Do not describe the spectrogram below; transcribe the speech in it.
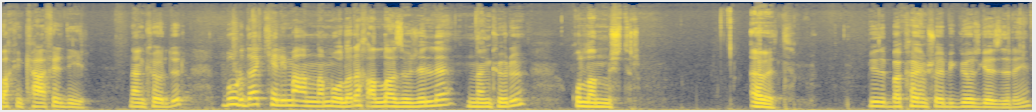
Bakın kafir değil, nankördür. Burada kelime anlamı olarak Allah Azze ve Celle nankörü kullanmıştır. Evet. Bir bakayım şöyle bir göz gezdireyim.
